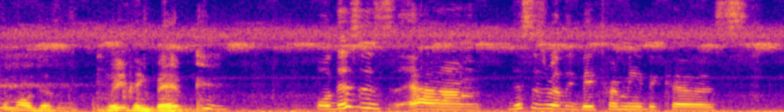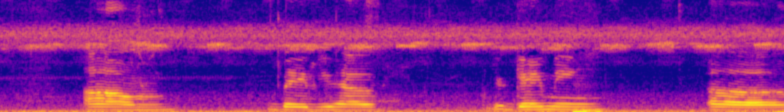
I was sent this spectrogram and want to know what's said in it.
Come on, Jessica. What do you think, babe? Well, this is um, this is really big for me because, um, babe, you have your gaming, uh,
